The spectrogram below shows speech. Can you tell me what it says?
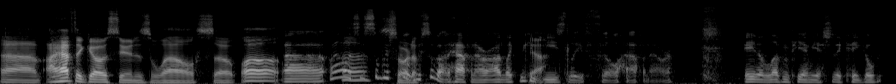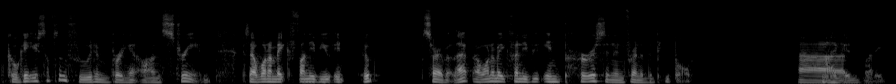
um, I have to go soon as well. So, well, Uh, well, Uh, just- we, still, sort we still got half an hour. Like we can Yeah. easily fill half an hour. 8 11 p.m. yesterday. Okay, go go get yourself some food and bring it on stream because I want to make fun of you. In, oop, sorry about that. I want to make fun of you in person in front of the people. my uh, good buddy.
